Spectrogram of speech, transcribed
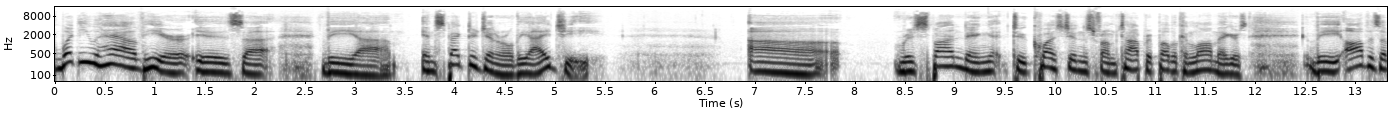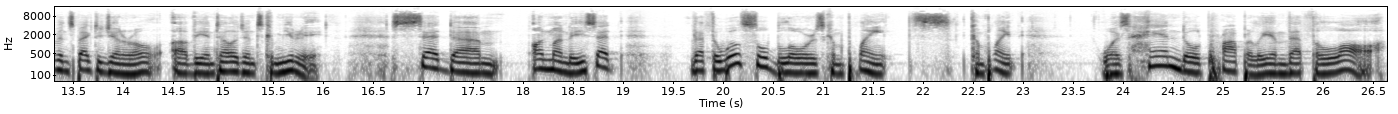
what you have here is uh, the uh, Inspector General, the IG, uh, responding to questions from top Republican lawmakers. The Office of Inspector General of the Intelligence Community said um, on Monday, he said that the whistleblowers' complaints complaint was handled properly and that the law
